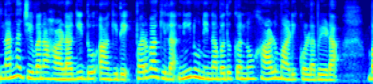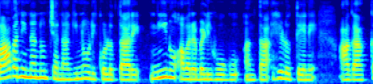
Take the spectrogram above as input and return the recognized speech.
ನನ್ನ ಜೀವನ ಹಾಳಾಗಿದ್ದು ಆಗಿದೆ. ಪರವಾಗಿಲ್ಲ, ನೀನು ನಿನ್ನ ಬದುಕನ್ನು ಹಾಳು ಮಾಡಿಕೊಳ್ಳಬೇಡ. ಭಾವ ನಿನ್ನನ್ನು ಚೆನ್ನಾಗಿ ನೋಡಿಕೊಳ್ಳುತ್ತಾರೆ. ನೀನು ಅವರ ಬಳಿ ಹೋಗು ಅಂತ ಹೇಳುತ್ತೇನೆ. ಆಗ ಅಕ್ಕ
